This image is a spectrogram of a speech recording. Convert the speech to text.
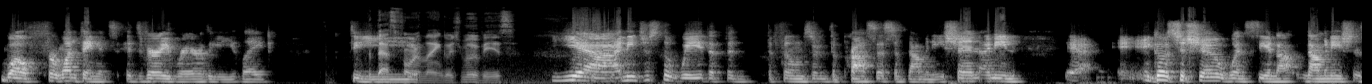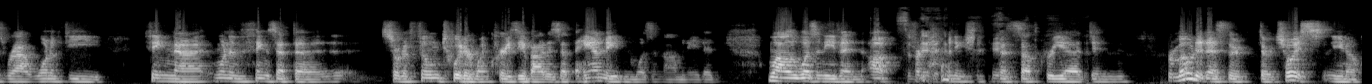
well for one thing it's it's very rarely like the, The best foreign language movies. yeah I mean just the way that the the films are the process of nomination I mean it goes to show once the no- nominations were out one of the thing that one of the things that the sort of film Twitter went crazy about is that The Handmaiden wasn't nominated. Well, it wasn't even up for nomination Yeah. because South Korea didn't promote it as their their choice. You know,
